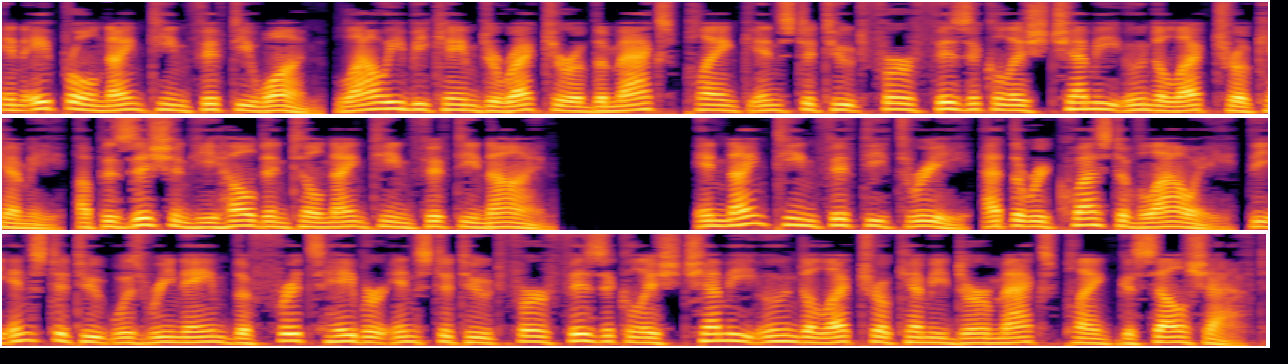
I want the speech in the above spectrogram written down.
In April 1951, Laue became director of the Max Planck Institut für Physikalische Chemie und Elektrochemie, a position he held until 1959. In 1953, at the request of Laue, the institute was renamed the Fritz Haber Institut für Physikalische Chemie und Elektrochemie der Max Planck Gesellschaft.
